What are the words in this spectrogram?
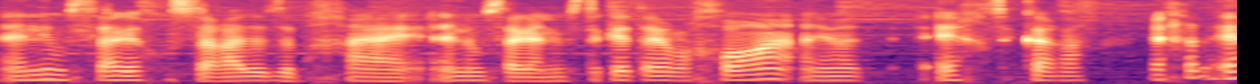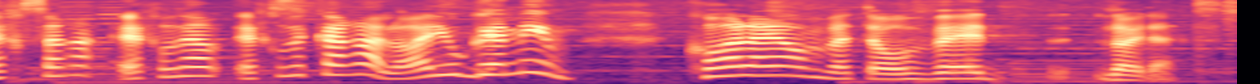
אין לי מושג איך הוא שרד את זה בחיי, אין לי מושג, אני מסתכלת היום אחורה, אני אומרת, איך זה קרה? איך, איך, שרד, איך, זה, איך זה קרה? לא היו גנים. כל היום ואתה עובד, לא יודעת.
